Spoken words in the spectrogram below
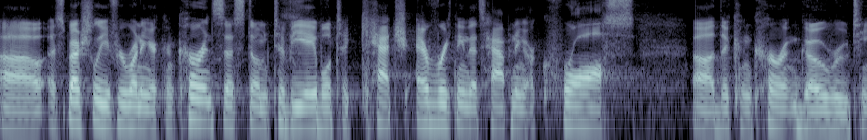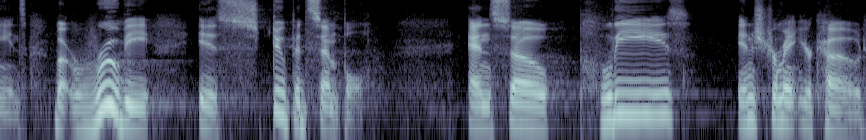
uh, especially if you're running a concurrent system, to be able to catch everything that's happening across uh, the concurrent Go routines. But Ruby is stupid simple. And so please instrument your code.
